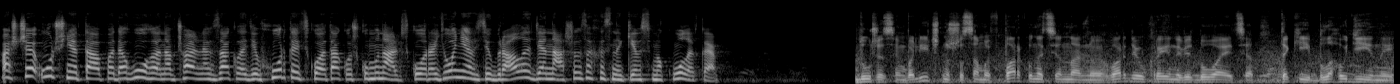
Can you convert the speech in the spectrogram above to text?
А ще учні та педагоги навчальних закладів Хортицького, а також комунальського районів зібрали для наших захисників смаколики. Дуже символічно, що саме в парку Національної гвардії України відбувається такий благодійний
